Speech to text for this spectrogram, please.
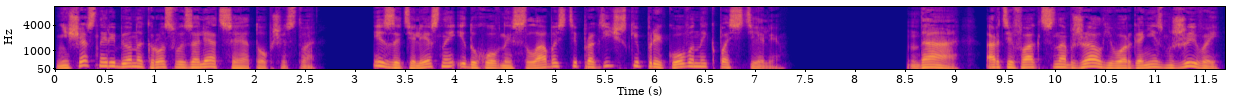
несчастный ребенок рос в изоляции от общества, из-за телесной и духовной слабости, практически прикованный к постели. Да, артефакт снабжал его организм живой,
